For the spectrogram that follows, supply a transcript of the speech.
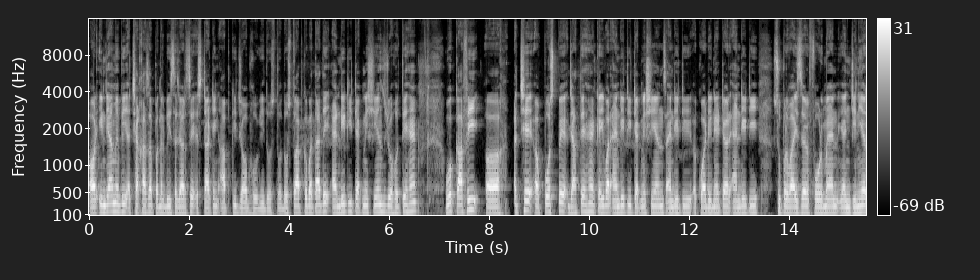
और इंडिया में भी अच्छा खासा पंद्रह बीस हज़ार से स्टार्टिंग आपकी जॉब होगी दोस्तों। दोस्तों, आपको बता दें एनडीटी टेक्नीशियंस जो होते हैं, वो काफ़ी अच्छे पोस्ट पे जाते हैं। कई बार NDT technicians NDT coordinator NDT supervisor foreman या इंजीनियर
